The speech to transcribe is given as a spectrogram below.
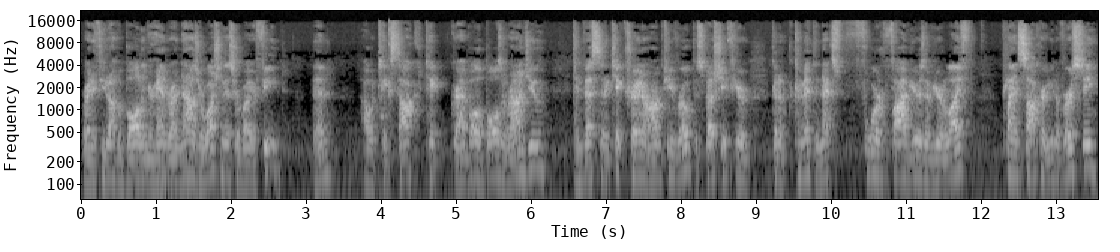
right, if you don't have a ball in your hand right now as you're watching this or by your feet, then I would take stock, take grab all the balls around you, invest in a kick trainer, RMT rope, especially if you're gonna commit the next four to five years of your life playing soccer at university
